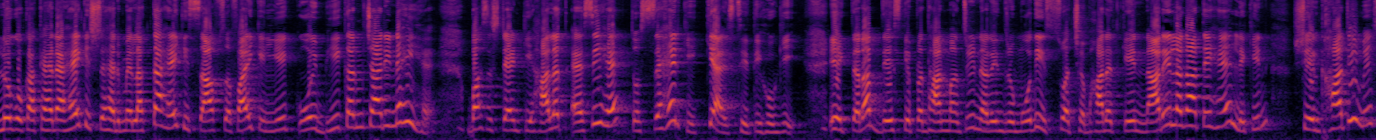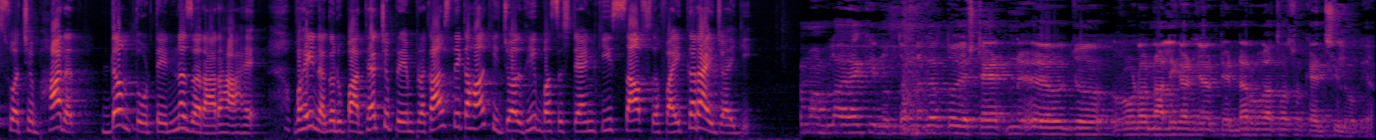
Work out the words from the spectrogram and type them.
लोगों का कहना है कि शहर में लगता है कि साफ़ सफ़ाई के लिए कोई भी कर्मचारी नहीं है। बस स्टैंड की हालत ऐसी है तो शहर की क्या स्थिति होगी? एक तरफ़ देश के प्रधानमंत्री नरेंद्र मोदी स्वच्छ भारत के नारे लगाते हैं, लेकिन शेरघाटी में स्वच्छ भारत दम तोड़ते नज़र आ रहा है। वही नगर उपाध्यक्ष प्रेम प्रकाश ने कहा कि जल्द ही बस स्टैंड की साफ़ सफ़ाई कराई जाएगी। मामला है कि नूतन नगर तो स्टैंड जो रोड और नाली का जो टेंडर हुआ था सो कैंसिल हो गया।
